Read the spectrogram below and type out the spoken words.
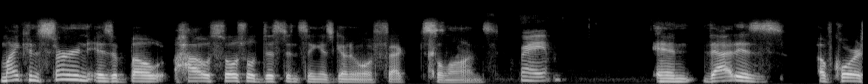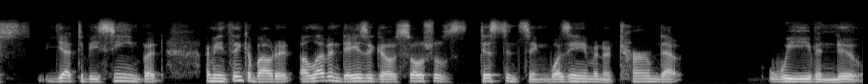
my concern is about how social distancing is going to affect salons. Right. And that is, of course, yet to be seen. But I mean, think about it. 11 days ago, social distancing wasn't even a term that we even knew.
